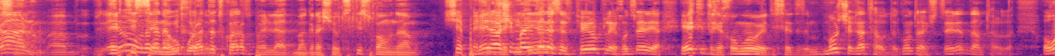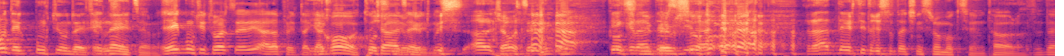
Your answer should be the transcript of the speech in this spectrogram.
რა, ანუ ერთი სცენა უყურა და თქვა რა ბლად, მაგრამ შევცდი სხვა უნდა შეფეხე. მე რაში მაინტერესებს or play ხო წერია? ერთი დღე ხო მოვედი სეტზე. მორჩა გათავდა კონტრაქტში წერია და დამთავრდა. ოღონდ ეგ პუნქტი უნდა ეწეროს. ეგ ეწეროს. ეგ პუნქტი თუ არ წერია, არაფერი და იყო თუ ჩააწერილი. არა, ჩავაწერილი. კოცნიბერსო. რა ერთი დღის უტაჩნის რომ მოგცემ თავარად და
